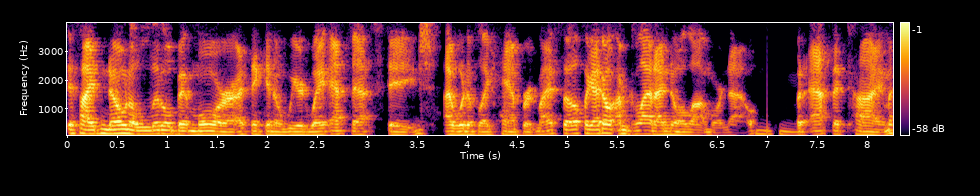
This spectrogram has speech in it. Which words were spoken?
if I'd known a little bit more, I think in a weird way at that stage, I would have like hampered myself. Like I don't I'm glad I know a lot more now. Mm-hmm. But at the time,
